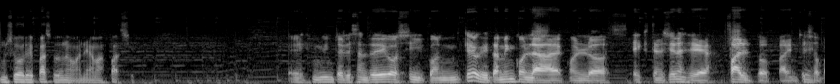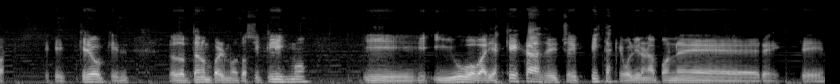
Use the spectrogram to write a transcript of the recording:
un sobrepaso de una manera más fácil. Es muy interesante, Diego, sí, con, creo que también con la con las extensiones de asfalto para empezar, que creo que lo adoptaron por el motociclismo y, y hubo varias quejas, de hecho hay pistas que volvieron a poner este,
